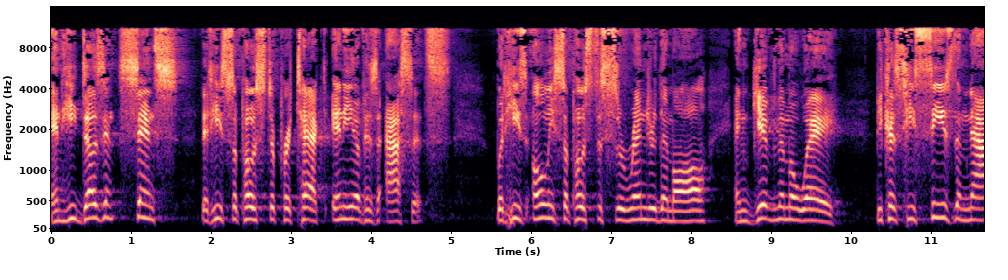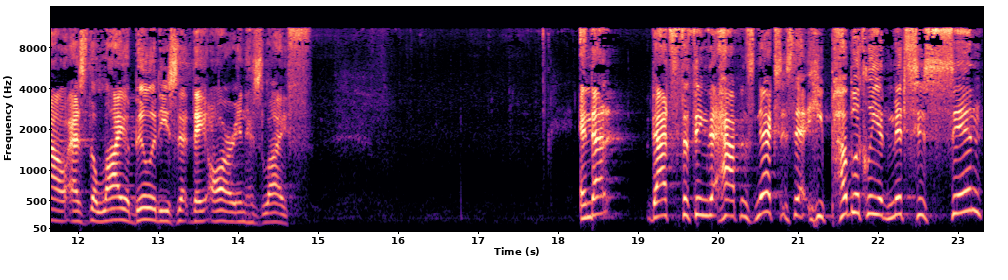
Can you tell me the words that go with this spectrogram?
And he doesn't sense that he's supposed to protect any of his assets but he's only supposed to surrender them all and give them away because he sees them now as the liabilities that they are in his life. And that that's the thing that happens next is that he publicly admits his sin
